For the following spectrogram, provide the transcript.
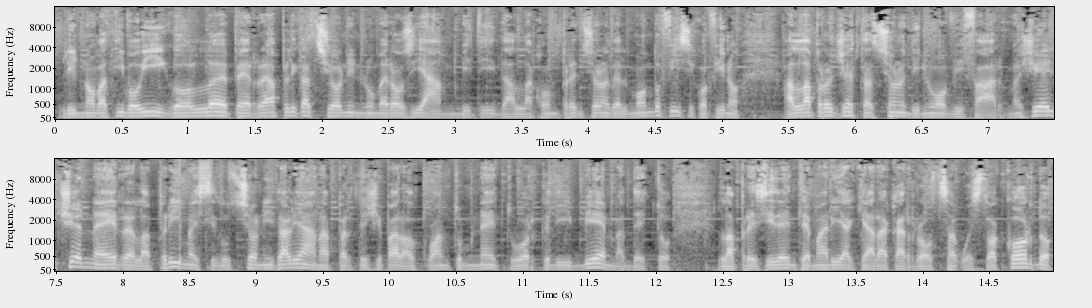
l'innovativo Eagle, per applicazioni in numerosi ambiti, dalla comprensione del mondo fisico fino alla progettazione di nuovi farmaci. E il CNR è la prima istituzione italiana a partecipare al Quantum Network di IBM, ha detto la presidente Maria Chiara Carrozza. Questo accordo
